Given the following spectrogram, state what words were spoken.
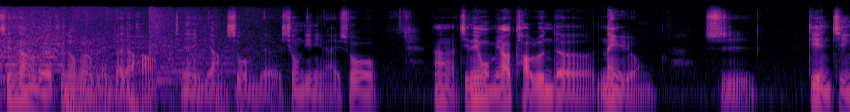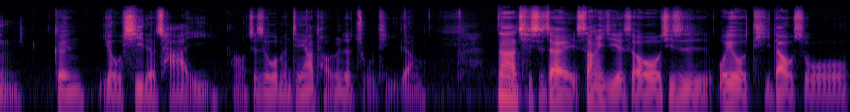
线上的听众朋友们，大家好，今天一样是我们的兄弟你来说。那今天我们要讨论的内容是电竞跟游戏的差异，好，这是我们今天要讨论的主题。这样，那其实，在上一集的时候，其实我有提到说，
